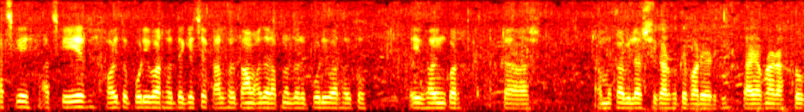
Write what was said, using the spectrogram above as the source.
আজকে আজকে এর হয়তো পরিবার হতে গেছে, কাল হয়তো আমাদের, আপনাদের পরিবার হয়তো এই ভয়ঙ্কর একটা মোকাবিলার শিকার হতে পারে আর কি। তাই আপনারা খুব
